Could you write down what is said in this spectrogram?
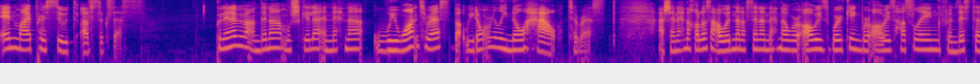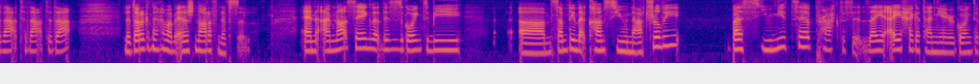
in my pursuit of success. كلنا بيبقى عندنا مشكلة ان احنا we want to rest but we don't really know how to rest. عشان احنا خلاص عودنا نفسنا ان احنا we're always working we're always hustling from this to that to that to that لدرجة إن إحنا ما بقيناش نعرف نفصل. And I'm not saying that this is going to be um, something that comes to you naturally بس you need to practice it. زي أي حاجة تانية you're going to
